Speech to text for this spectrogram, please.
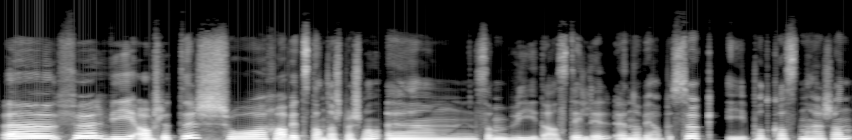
Uh, før vi avslutter, så har vi et standardspørsmål uh, som vi da stiller uh, når vi har besøk i podkasten her sånn,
